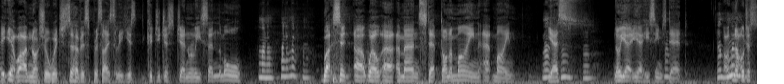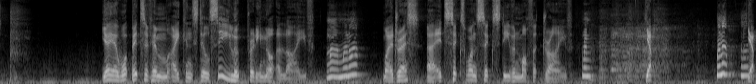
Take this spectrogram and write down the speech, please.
Uh, Yeah, well, I'm not sure which service precisely. You, could you just generally send them all? Well, uh, well uh, a man stepped on a mine at mine. Yes. No, yeah, yeah, he seems dead. Oh, no, I'll just. Yeah, yeah, what bits of him I can still see look pretty not alive. My address? Uh, it's 616 Stephen Moffat Drive. Yep. Yep.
